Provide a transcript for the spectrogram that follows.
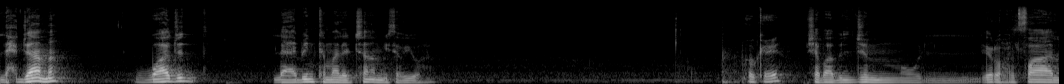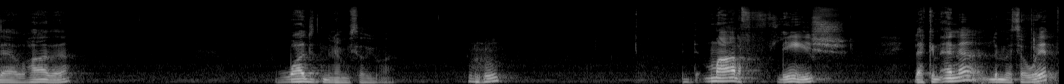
الحجامة واجد لاعبين كمال اجسام يسويوها. okay. شباب الجيم واللي يروح الصاله وهذا واجد منهم يسويوها. ما أعرف ليش. لكن أنا لما سويت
